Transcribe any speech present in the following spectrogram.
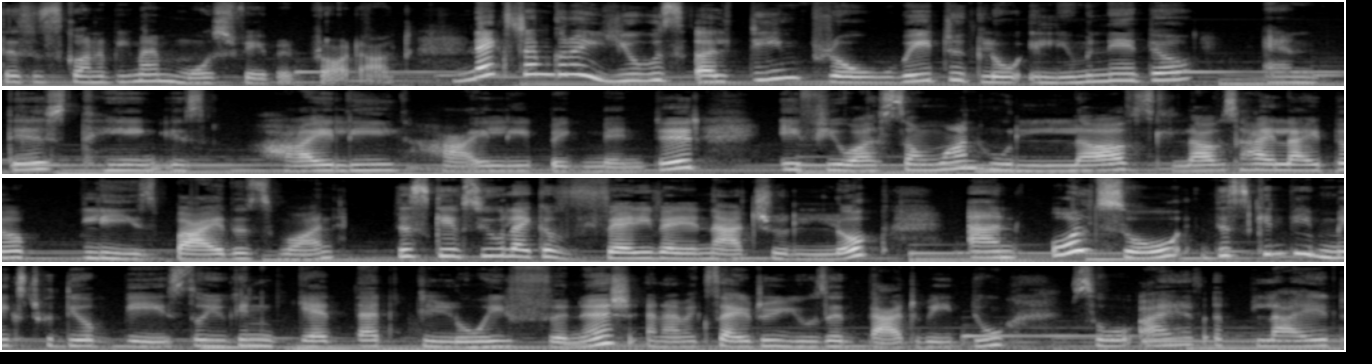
this is gonna be my most favorite product. Next i'm gonna use ultime pro way to glow illuminator. And this thing is highly highly pigmented. If you are someone who loves loves highlighter please buy this one this gives you like a very very natural look. And also this can be mixed with your base so you can get that glowy finish and I'm excited to use it that way too. So I have applied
